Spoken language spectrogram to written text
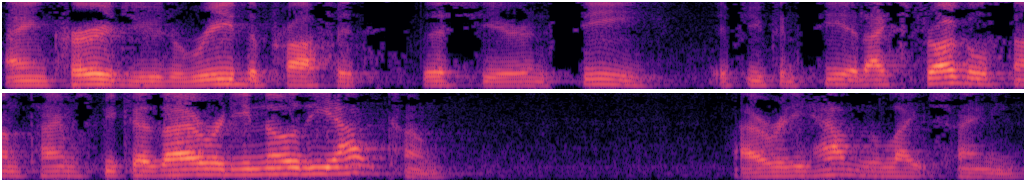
I encourage you to read the prophets this year and see if you can see it. I struggle sometimes because I already know the outcome. I already have the light shining.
